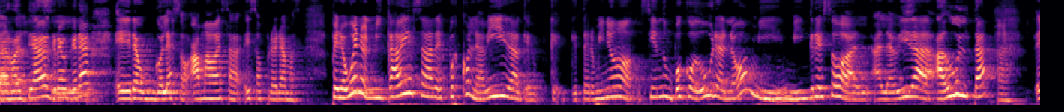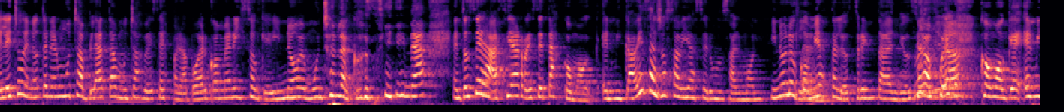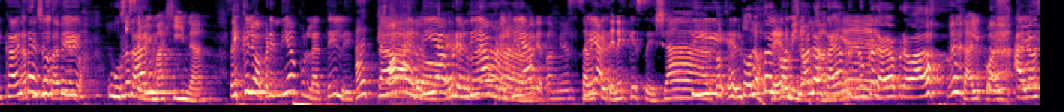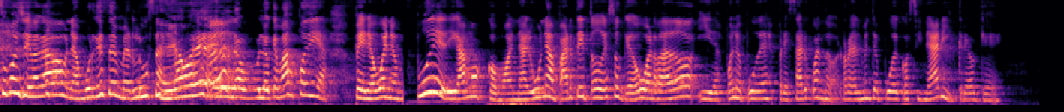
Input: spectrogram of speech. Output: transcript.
sí. creo que era, era un golazo, amaba esa- esos programas. Pero bueno, en mi cabeza, después con la vida, que, que- que terminó siendo un poco dura, ¿no? Mi, mi ingreso al- a la vida adulta, Ah, el hecho de no tener mucha plata muchas veces para poder comer hizo que innove mucho en la cocina. Entonces hacía recetas como, en mi cabeza yo sabía hacer un salmón y no lo Claro. comí hasta los 30 años. O sea, fue como que en mi cabeza yo sé sabiendo. uno se usar... lo imagina. Es que lo aprendía por la tele. Ah, Yo claro, aprendía, es aprendía, verdad. La aprendía. memoria también. Sabes Sí, que tenés que sellar. Sí, el todos punto los de términos lo sabía, pero nunca lo había probado. Tal cual. A lo sumo llegaba una hamburguesa de merluza, digamos, era lo, lo que más podía. Pero bueno, pude, digamos, como en alguna parte todo eso quedó guardado y después lo pude expresar cuando realmente pude cocinar y creo que,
